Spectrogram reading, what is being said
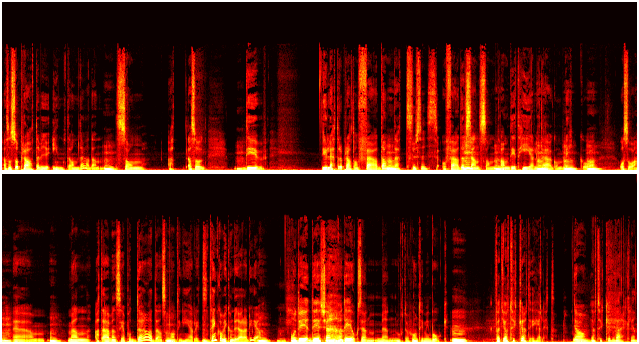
alltså så pratar vi ju inte om döden. Mm. Som att, alltså Mm. det är ju det är ju lättare att prata om födandet Precis. och födelsen som Mm. ja, men det är ett heligt Mm. ögonblick och, Mm. och så. Mm. Ehm, Mm. men att även se på döden som Mm. någonting heligt. Mm. Tänk om vi kunde göra det. Mm. Mm. Och det, det känner jag, det är också en, en motivation till min bok. Mm. För att jag tycker att det är heligt. Ja. Mm. Jag tycker verkligen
